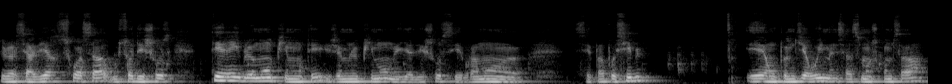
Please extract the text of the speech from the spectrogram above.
de la servir soit ça ou soit des choses terriblement pimentées. J'aime le piment, mais il y a des choses, c'est vraiment, euh, c'est pas possible. Et on peut me dire oui, mais ça se mange comme ça.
